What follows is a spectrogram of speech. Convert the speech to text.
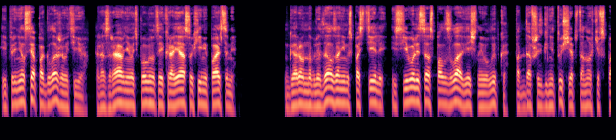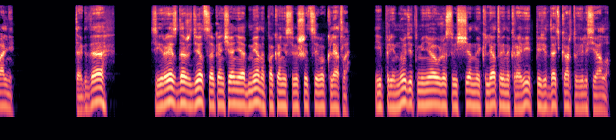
и принялся поглаживать ее, разравнивать погнутые края сухими пальцами. Гарон наблюдал за ним из постели, и с его лица сползла вечная улыбка, поддавшись гнетущей обстановке в спальне. Тогда Сирес дождется окончания обмена, пока не совершится его клятва, и принудит меня уже священной клятвой на крови передать карту Велисиалу.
